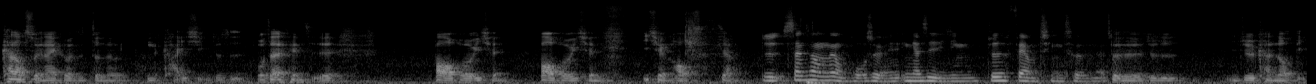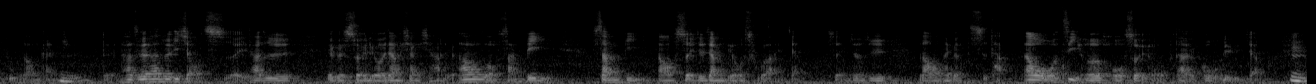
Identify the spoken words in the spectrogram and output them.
看到水那一刻是真的很开心，就是我在那边直接爆喝一千，爆喝一千一千毫升这样，就是山上那种活水源应该是已经就是非常清澈的那种。对对，对就是你就是看到底部那种感觉，嗯对，它这个它就一小池而已，它就是有个水流这样向下流，它那种山壁山壁，然后水就这样流出来这样，所以你就去捞那个池塘，然后我自己喝活水，我不太会过滤这样。嗯，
